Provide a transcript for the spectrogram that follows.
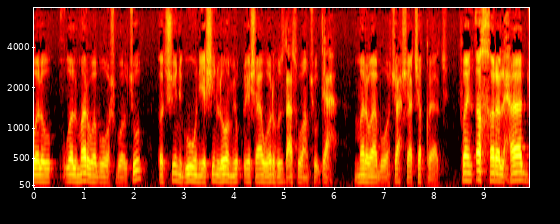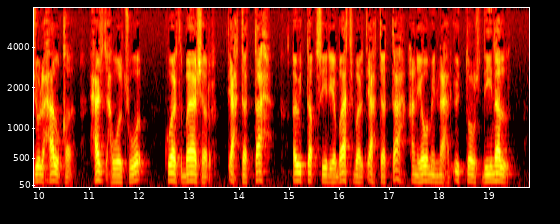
والمروة بوش بولشو اتشين قون يشين لوم يق يشاور هزد عصوان شولتها مروة بوش شا تشق فإن أخر الحاج الحلقة حج حول شو كوارت باشر تحت التح أو التقصير يبات بر تحت التح عن يوم النحر. اترس دينال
